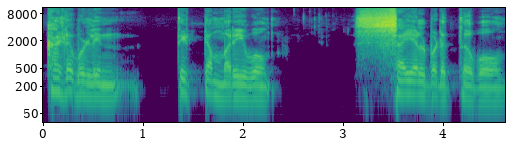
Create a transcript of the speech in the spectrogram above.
கடவுளின் திட்டம் அறிவோம் செயல்படுத்துவோம்.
